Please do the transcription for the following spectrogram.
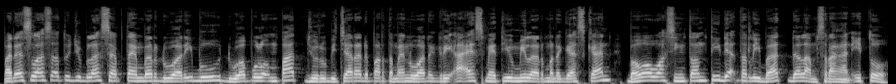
Pada Selasa 17 September 2024, juru bicara Departemen Luar Negeri AS Matthew Miller menegaskan bahwa Washington tidak terlibat dalam serangan itu.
